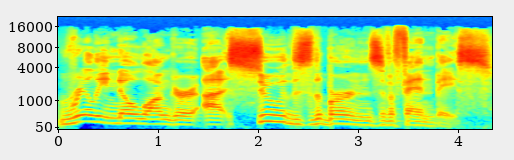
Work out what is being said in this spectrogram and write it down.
really no longer uh, soothes the burns of a fan base.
